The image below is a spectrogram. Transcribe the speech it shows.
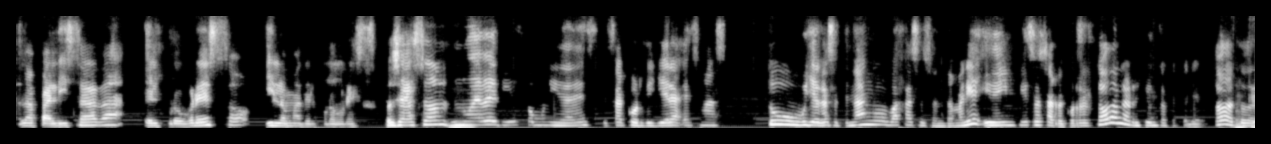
La Palizada, El Progreso y Loma del Progreso. O sea, son nueve, diez comunidades. Esa cordillera es más. Tú llegas a Tenango, bajas a Santa María y de ahí empiezas a recorrer toda la región cafetalera, toda, toda.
